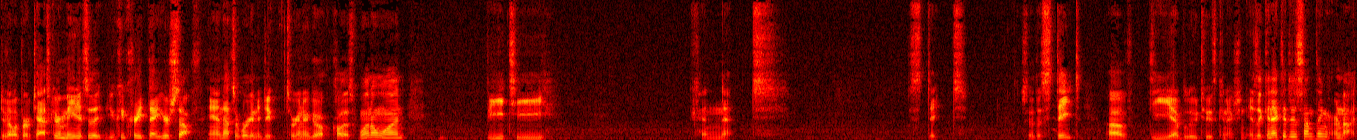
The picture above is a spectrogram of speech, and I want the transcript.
developer of Tasker made it so that you could create that yourself. And that's what we're going to do. So we're going to go call this 101 BT Connect State. So the state of the uh, Bluetooth connection. Is it connected to something or not?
